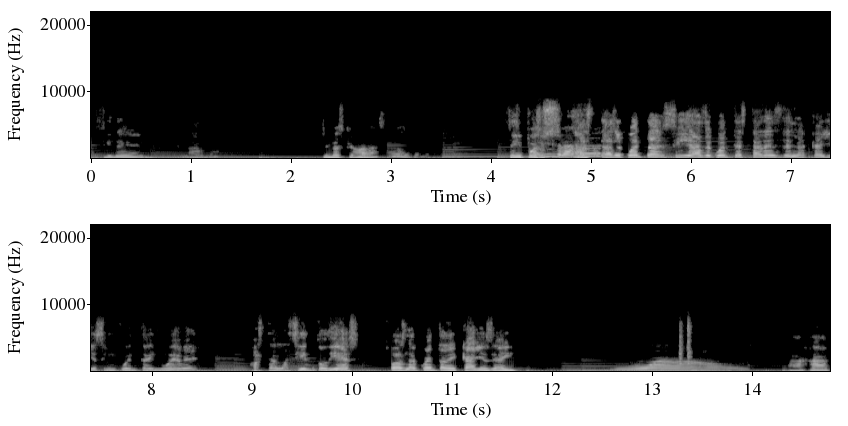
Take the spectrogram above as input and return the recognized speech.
así de, de largo, si no es que Ah, más. sí. Pues hasta, haz de cuenta, sí, haz de cuenta, está desde la calle 59 hasta la 110. So, haz la cuenta de calles de ahí. Wow. Ajá,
